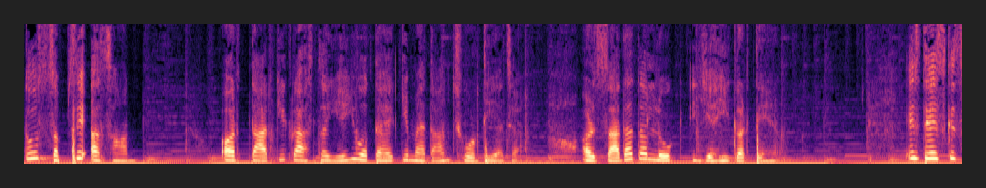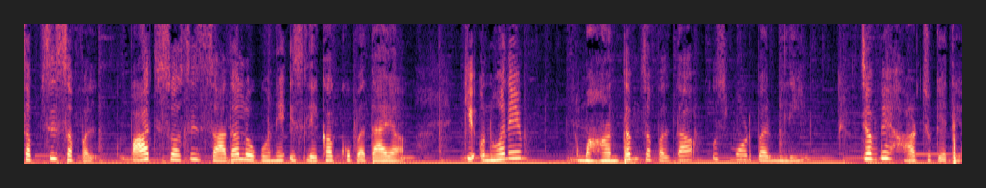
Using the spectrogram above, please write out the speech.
तो सबसे आसान और तार्किक रास्ता यही होता है कि मैदान छोड़ दिया जाए। और ज़्यादातर लोग यही करते हैं। इस देश के सबसे सफल 500 से ज़्यादा लोगों ने इस लेखक को बताया कि उन्होंने महानतम सफलता उस मोड़ पर मिली जब वे हार चुके थे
